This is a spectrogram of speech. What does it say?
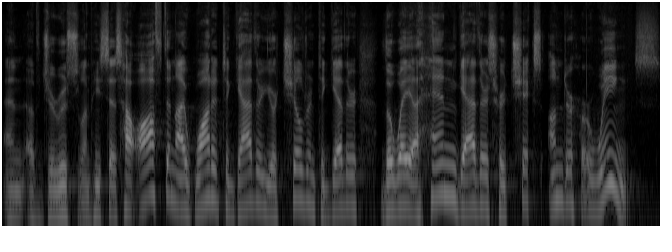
and of Jerusalem? He says, how often I wanted to gather your children together the way a hen gathers her chicks under her wings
